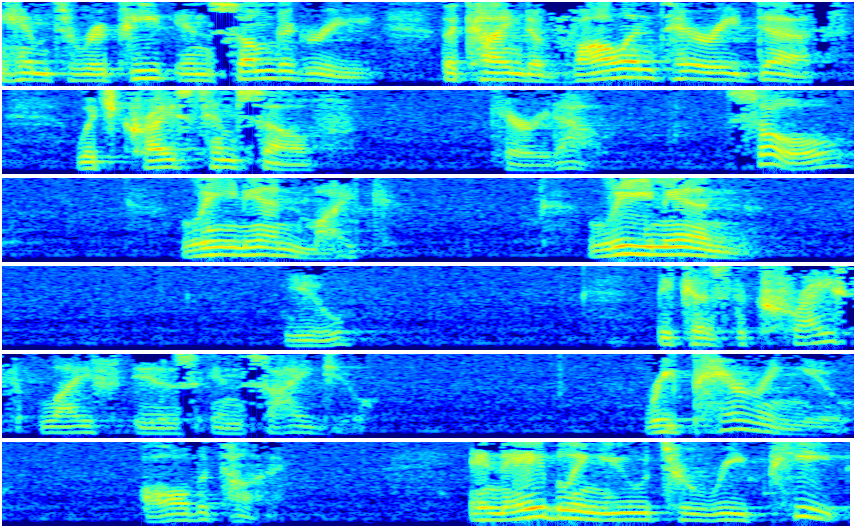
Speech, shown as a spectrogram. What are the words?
him to repeat in some degree the kind of voluntary death which Christ himself carried out. So, lean in, Mike. Lean in, you, because the Christ life is inside you, repairing you all the time, enabling you to repeat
